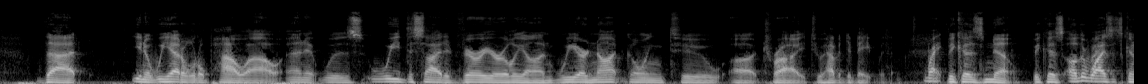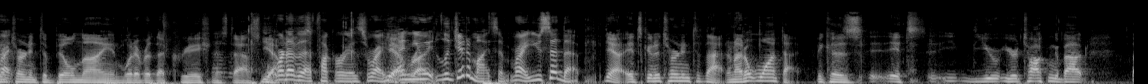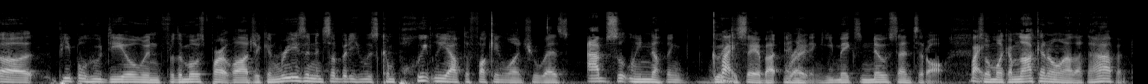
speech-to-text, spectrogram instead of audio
that you know we had a little powwow, and it was we decided very early on we are not going to uh, try to have a debate with him. Right. Because no, because otherwise it's going Right. to turn into Bill Nye and whatever that creationist asshole. Yeah. Whatever that fucker is, right? Yeah, and right. you legitimize him, right? You said that. Yeah, it's going to turn into that, and I don't want that because it's you're you're talking about uh, people who deal in, for the most part, logic and reason, and somebody who is completely out to fucking lunch, who has absolutely nothing good to say about Right. anything. He makes no sense at all. Right. So I'm like, I'm not going to allow that to happen,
